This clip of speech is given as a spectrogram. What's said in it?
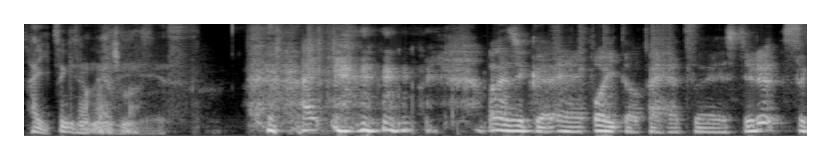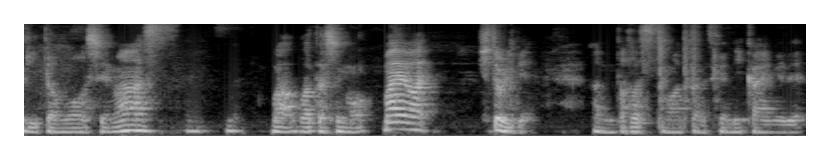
はい。杉さんお願いしますす。はい。同じく、えーポイントを開発運営している杉と申します。まあ、私も、前は一人であの出させてもらったんですけど、2回目で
